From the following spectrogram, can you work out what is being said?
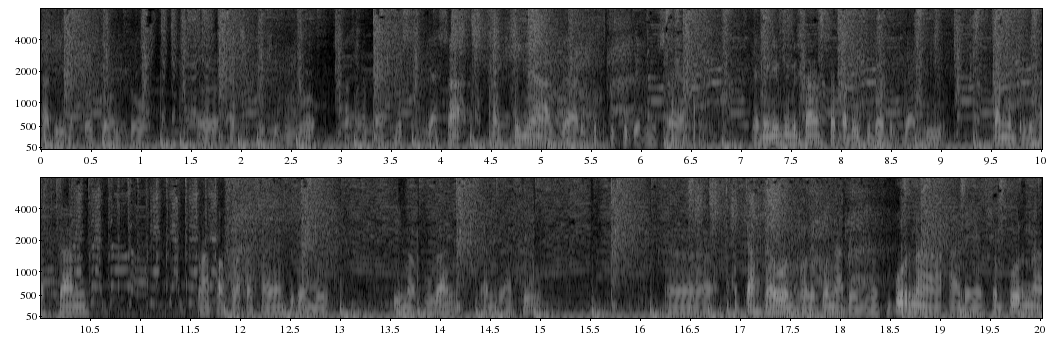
tadi mencoba untuk uh, eksekusi dulu masalah teknis. Biasa lightingnya agak ribet-ribet ya pemirsa ya dan ini pemirsa saya tadi sudah berjanji akan memperlihatkan kelapa-kelapa saya sudah umur 5 bulan dan berhasil uh, pecah daun walaupun ada yang belum sempurna ada yang sempurna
